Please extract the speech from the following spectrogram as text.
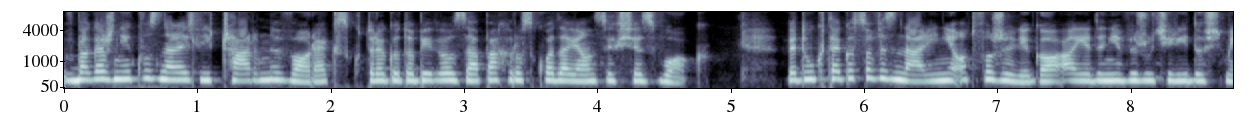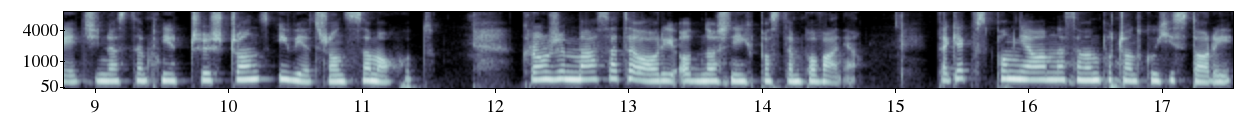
W bagażniku znaleźli czarny worek, z którego dobiegał zapach rozkładających się zwłok. Według tego, co wyznali, nie otworzyli go, a jedynie wyrzucili do śmieci, następnie czyszcząc i wietrząc samochód. Krąży masa teorii odnośnie ich postępowania. Tak jak wspomniałam na samym początku historii,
